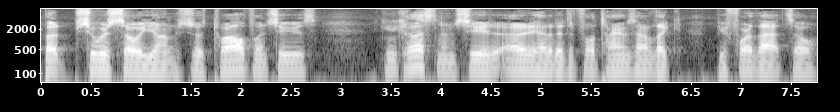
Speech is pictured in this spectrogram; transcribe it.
but she was so young. She was 12 when she was concussed, and she had already had a difficult time. sound like before that, so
